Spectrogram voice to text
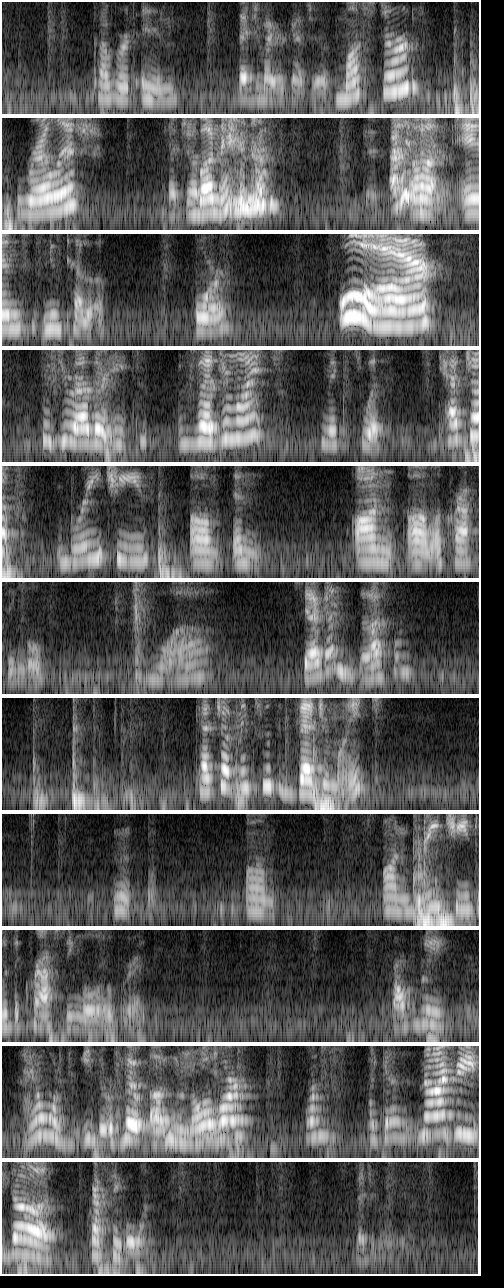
covered in Vegemite or ketchup, mustard, relish, ketchup. bananas, ketchup. I like uh, bananas. and Nutella? or Or would you rather eat Vegemite mixed with ketchup, brie cheese, um, and on um, a Kraft single? What? Say again. The last one. ketchup mixed with Vegemite. Mm, Um, on brie cheese with a Kraft single over it. Probably. I don't want to do either of the uh, Mm, granola bar one. I guess no, actually the Kraft single one. Vegemite. Yeah.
